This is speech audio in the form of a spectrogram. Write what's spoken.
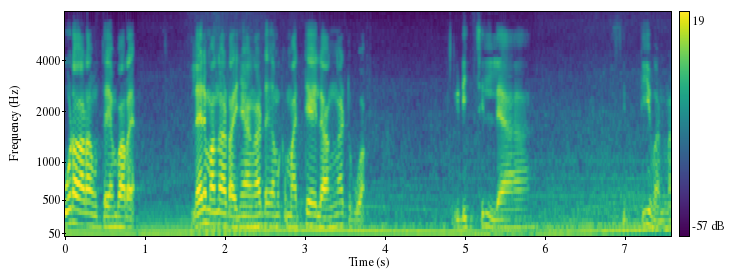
കൂടെ വാടാ മുത്തേ ഞാൻ പറയാം. എല്ലാവരും വന്നോട്ടാ ഞാൻ അങ്ങോട്ട് നമുക്ക് മറ്റേ അങ്ങോട്ട് പോവാം. ഇടിച്ചില്ല. സിറ്റി വണ്ണ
